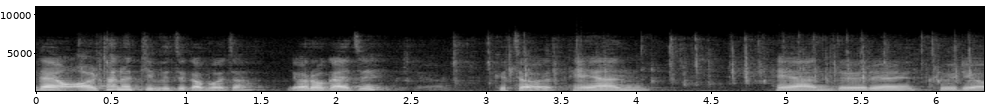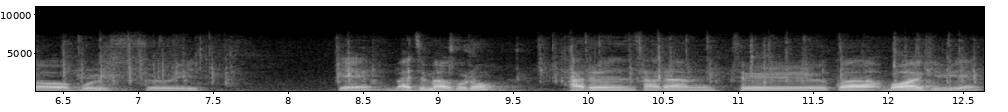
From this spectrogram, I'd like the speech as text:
그 다음 alternatives가 뭐죠? 여러 가지? 그쵸. 대안 대안들을 그려볼 수 있게 마지막으로 다른 사람들과 뭐 하기 위해?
